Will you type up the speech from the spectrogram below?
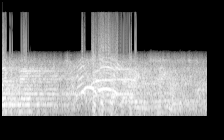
lip sync. I don't even sing on this one.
